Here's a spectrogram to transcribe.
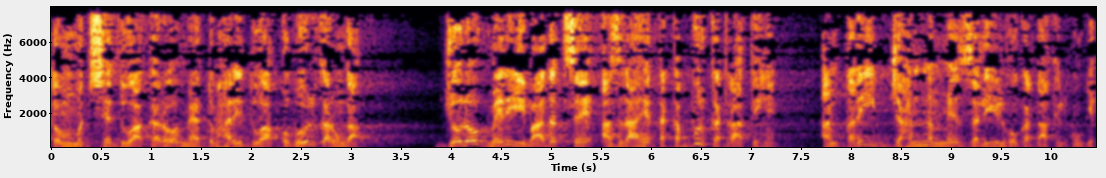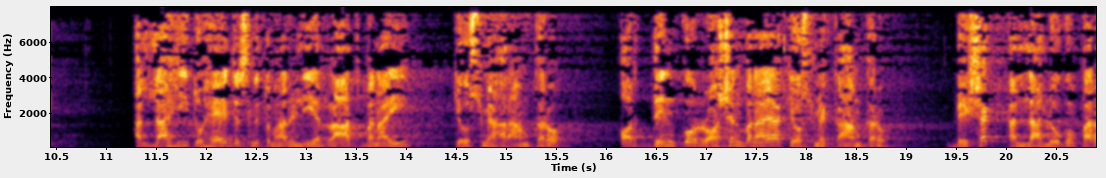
تم مجھ سے دعا کرو، میں تمہاری دعا قبول کروں گا۔ جو لوگ میری عبادت سے ازراہ تکبر کتراتے ہیں، ان قریب جہنم میں ذلیل ہو کر داخل ہوں گے۔ اللہ ہی تو ہے جس نے تمہارے لیے رات بنائی کہ اس میں آرام کرو، اور دن کو روشن بنایا کہ اس میں کام کرو۔ بے شک اللہ لوگوں پر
